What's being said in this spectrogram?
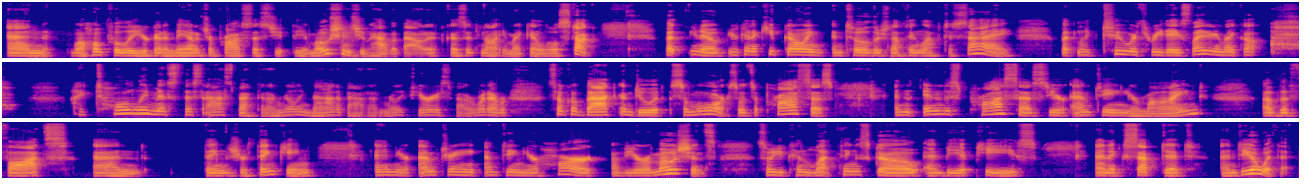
And well, hopefully you're going to manage and process the emotions you have about it, because if not, you might get a little stuck. But, you know, you're going to keep going until there's nothing left to say. But like two or three days later, you might go, oh, I totally missed this aspect and I'm really mad about it. I'm really furious about it or whatever. So go back and do it some more. So it's a process. And in this process, you're emptying your mind of the thoughts and things you're thinking and you're emptying emptying your heart of your emotions. So you can let things go and be at peace and accept it and deal with it.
